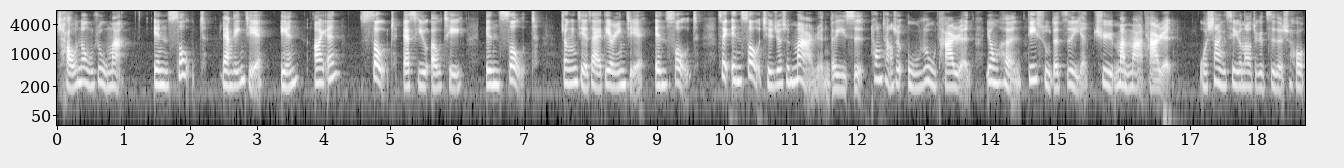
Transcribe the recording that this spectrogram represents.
嘲弄辱骂，insult 两个音节 in i n sult s u o t insult。重音节在第二音节，insult，所以 insult 其实就是骂人的意思，通常是侮辱他人，用很低俗的字眼去谩骂他人。我上一次用到这个字的时候，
